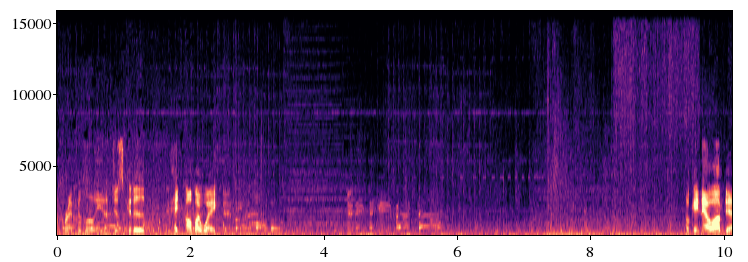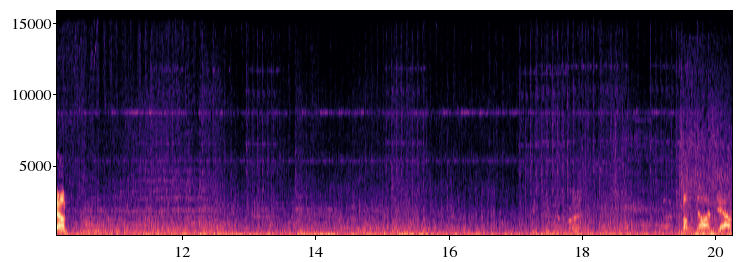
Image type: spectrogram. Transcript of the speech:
I'm right below you. Just gonna head on my way. Okay, now I'm down. Oh, now I'm down.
